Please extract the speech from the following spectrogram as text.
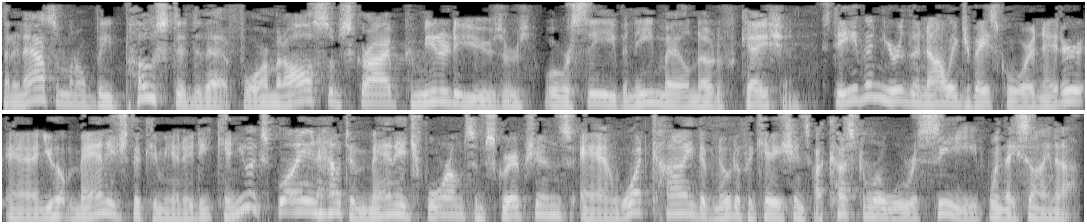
an announcement will be posted to that forum, and all subscribed community users will receive an email notification. Stephen, you're the knowledge base coordinator, and you help manage the community. Can you explain how to manage forum subscriptions and what kind of notifications a customer will receive when they sign up?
